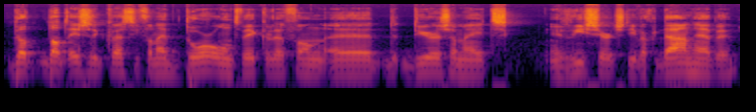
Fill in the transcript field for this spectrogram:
Dat, dat is een kwestie van het doorontwikkelen van uh, de duurzaamheidsresearch die we gedaan hebben.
